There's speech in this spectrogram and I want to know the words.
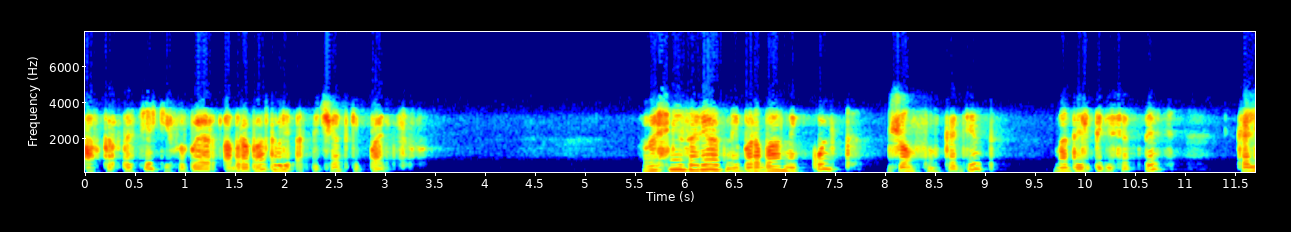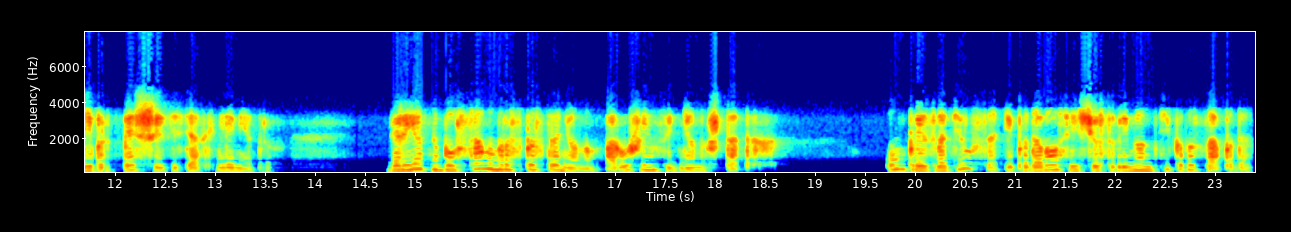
а в картотеке ФБР обрабатывали отпечатки пальцев. Восьмизарядный барабанный кольт Джонсон Кадет, модель 55, калибр 5,6 мм, вероятно, был самым распространенным оружием в Соединенных Штатах. Он производился и продавался еще со времен Дикого Запада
